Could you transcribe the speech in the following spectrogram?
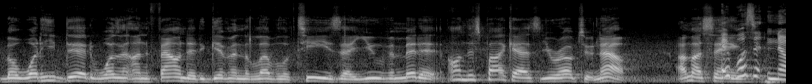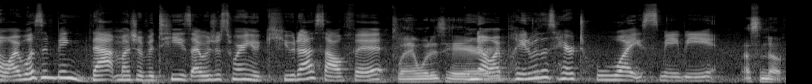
but what he did wasn't unfounded given the level of tease that you've admitted on this podcast you were up to. Now, I'm not saying It wasn't no, I wasn't being that much of a tease. I was just wearing a cute ass outfit. playing with his hair. No, I played with his hair twice, maybe. That's enough.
